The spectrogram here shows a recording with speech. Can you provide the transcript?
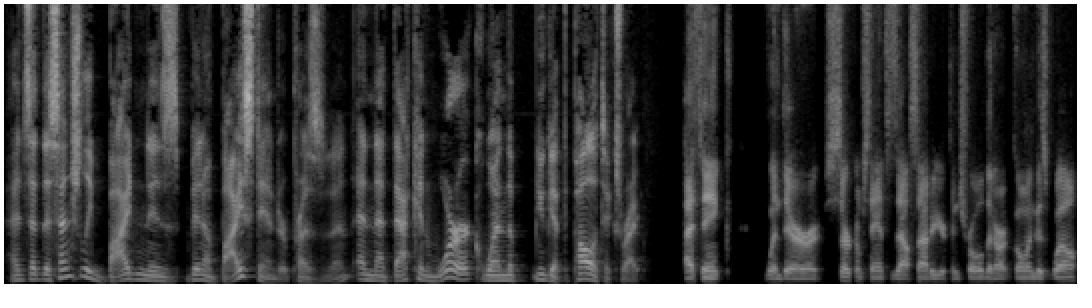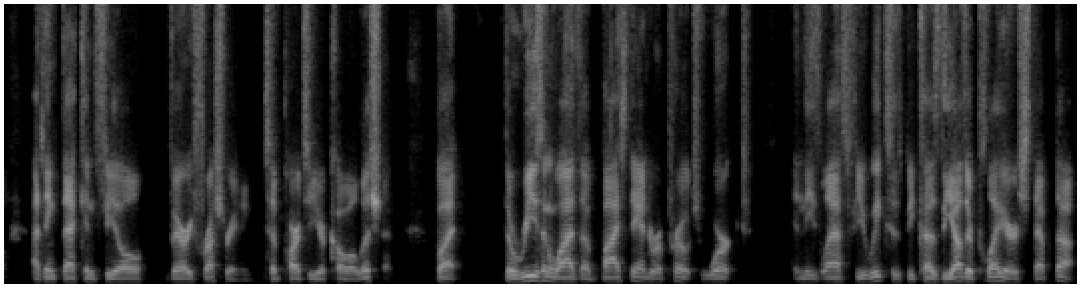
had said that essentially Biden has been a bystander president and that that can work when the, you get the politics right. I think when there are circumstances outside of your control that aren't going as well, I think that can feel very frustrating to parts of your coalition. But the reason why the bystander approach worked in these last few weeks is because the other players stepped up.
